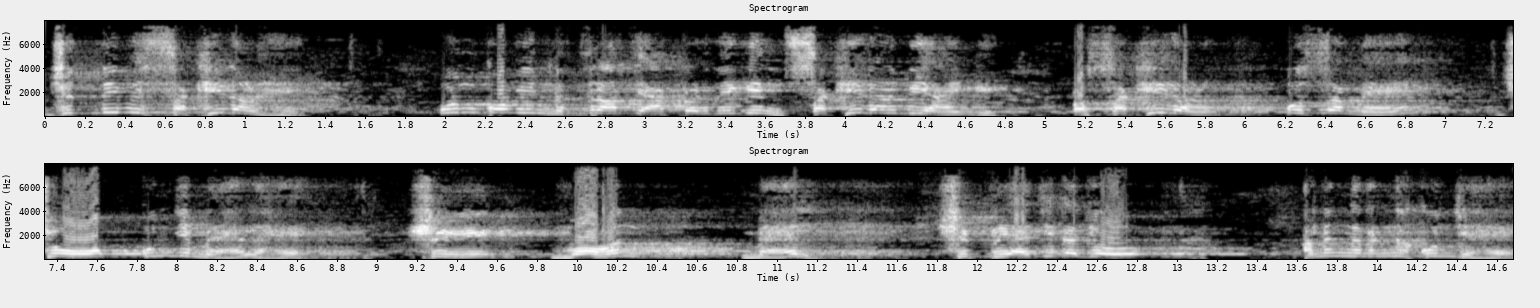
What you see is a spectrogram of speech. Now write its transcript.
जितनी भी सखीगण हैं उनको भी निद्रा त्याग कर देगी सखीगण भी आएँगी। और सखीगण उस समय जो कुंज महल है, श्री मोहन महल, श्री प्रिया जी का जो अनंग रंग कुंज है,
